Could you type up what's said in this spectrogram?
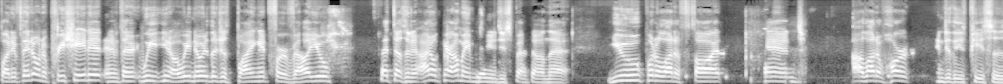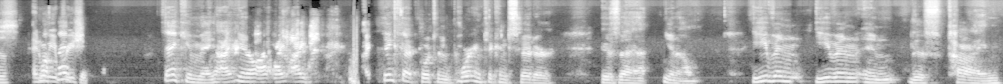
but if they don't appreciate it, and if they're we you know we know they're just buying it for value, that doesn't. I don't care how many millions you spent on that. You put a lot of thought and a lot of heart into these pieces, and well, we appreciate. You. Thank you, Ming. I, you know, I, I, I think that what's important to consider is that you know, even even in this time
